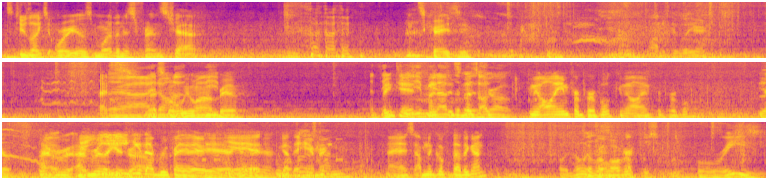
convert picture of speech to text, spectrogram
This dude likes Oreos more than his friends, chat. It's crazy. A lot of people here. That's, Yeah, that's what we want, beef. bro. I think Wait, TG uh, might have the best let's Can we all aim for purple? Can we all aim for purple? Yep. I, re- I Yeah, really you, good you drop. get that roof right there. Yeah, Yeah, yeah. got yeah. yeah. We got the hammer. one? Nice. I'm gonna go for the other gun. Oh no, So it's roll over? That was crazy.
